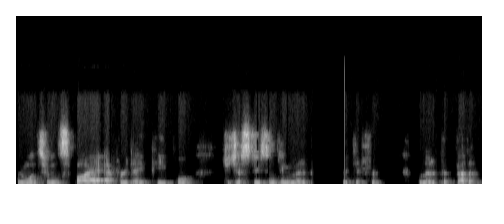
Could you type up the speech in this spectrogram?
we want to inspire everyday people to just do something a little bit different, a little bit better.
